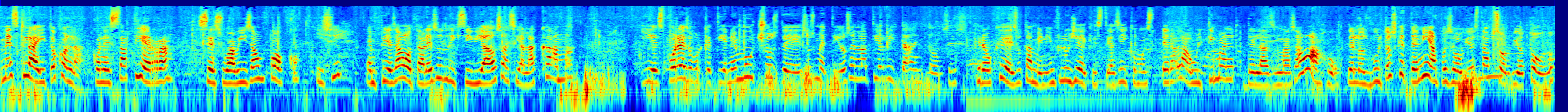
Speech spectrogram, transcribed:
mezcladito con, la, con esta tierra, se suaviza un poco. Y sí, empieza a botar esos lixiviados hacia la cama. y es por eso, porque tiene muchos de esos metidos en la tierrita, entonces creo que eso también influye de que esté así, como era la última de las más abajo, de los bultos que tenía, pues obvio esta absorbió todo.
